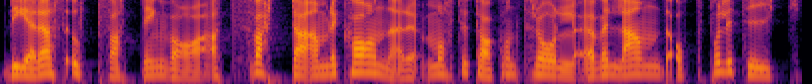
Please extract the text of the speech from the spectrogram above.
Deras uppfattning var att svarta amerikaner måste ta kontroll över land och politik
